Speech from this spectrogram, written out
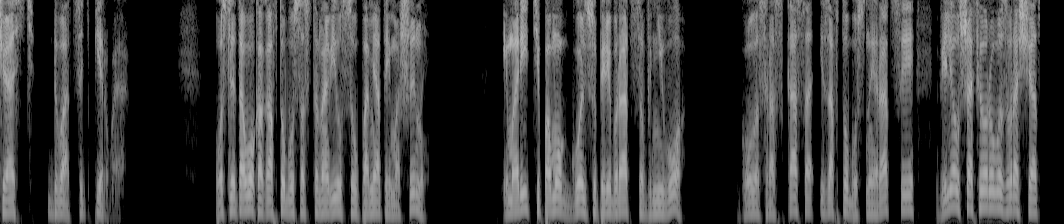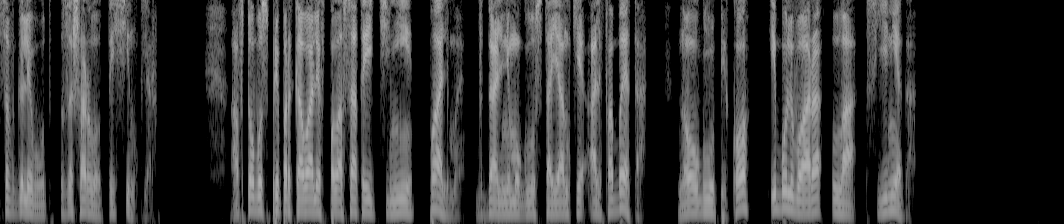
Часть двадцать первая. После того, как автобус остановился у помятой машины, и Маритти помог Гольцу перебраться в него, голос рассказа из автобусной рации велел шоферу возвращаться в Голливуд за Шарлоттой Синклер. Автобус припарковали в полосатой тени пальмы в дальнем углу стоянки Альфа-Бета, на углу Пико и бульвара Ла Сьенега.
